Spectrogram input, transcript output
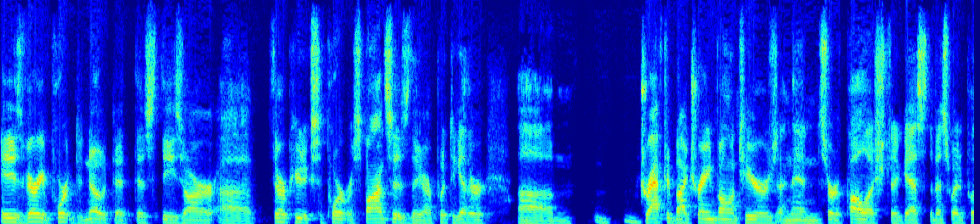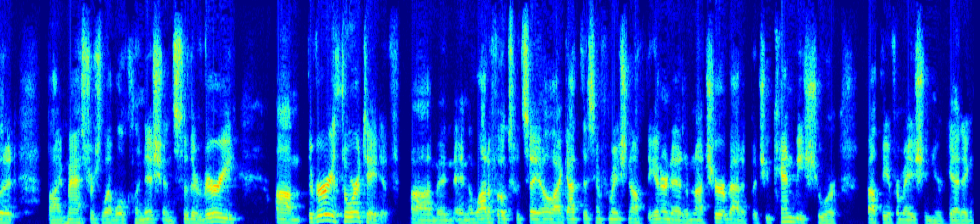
It is very important to note that this these are uh, therapeutic support responses. They are put together, um, drafted by trained volunteers, and then sort of polished, I guess the best way to put it, by master's level clinicians. So they're very um, they're very authoritative. Um, and, and a lot of folks would say, oh, I got this information off the internet. I'm not sure about it. But you can be sure about the information you're getting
